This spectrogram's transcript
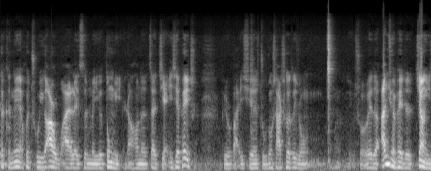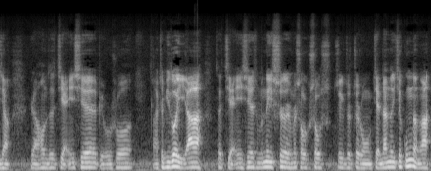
它肯定也会出一个二五 i 类似这么一个动力，然后呢再减一些配置，比如把一些主动刹车这种呃所谓的安全配置降一降，然后再减一些，比如说啊真皮座椅啊，再减一些什么内饰的什么手手这这这种简单的一些功能啊。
